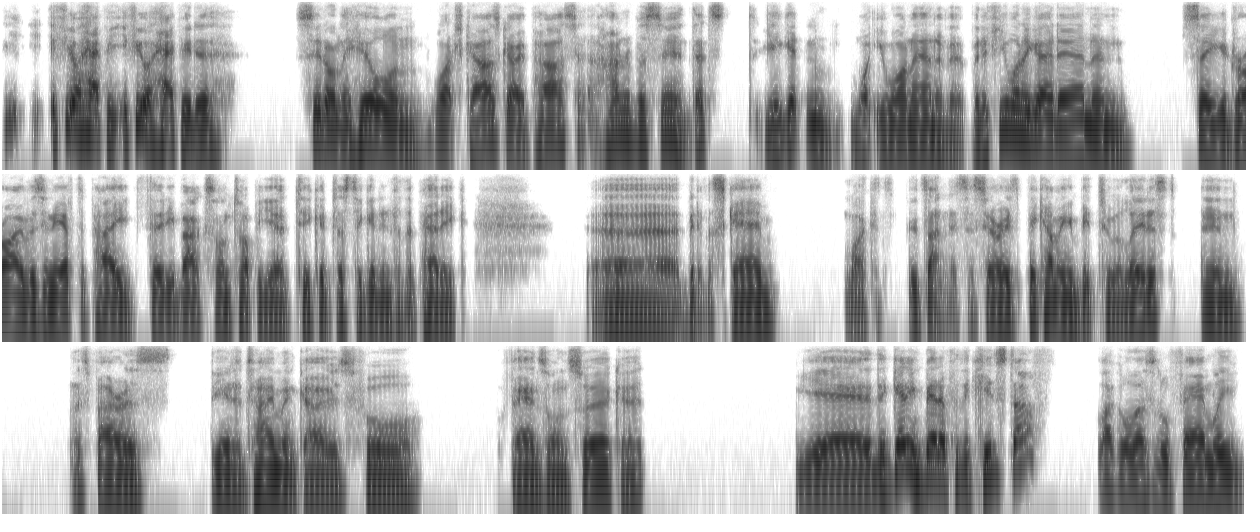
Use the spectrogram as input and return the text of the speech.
if you're happy, if you're happy to sit on the hill and watch cars go past, hundred percent, that's you're getting what you want out of it. But if you want to go down and see your drivers and you have to pay thirty bucks on top of your ticket just to get into the paddock, uh, a bit of a scam. Like it's it's unnecessary. It's becoming a bit too elitist. And as far as the entertainment goes for fans on circuit, yeah, they're getting better for the kids stuff, like all those little family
